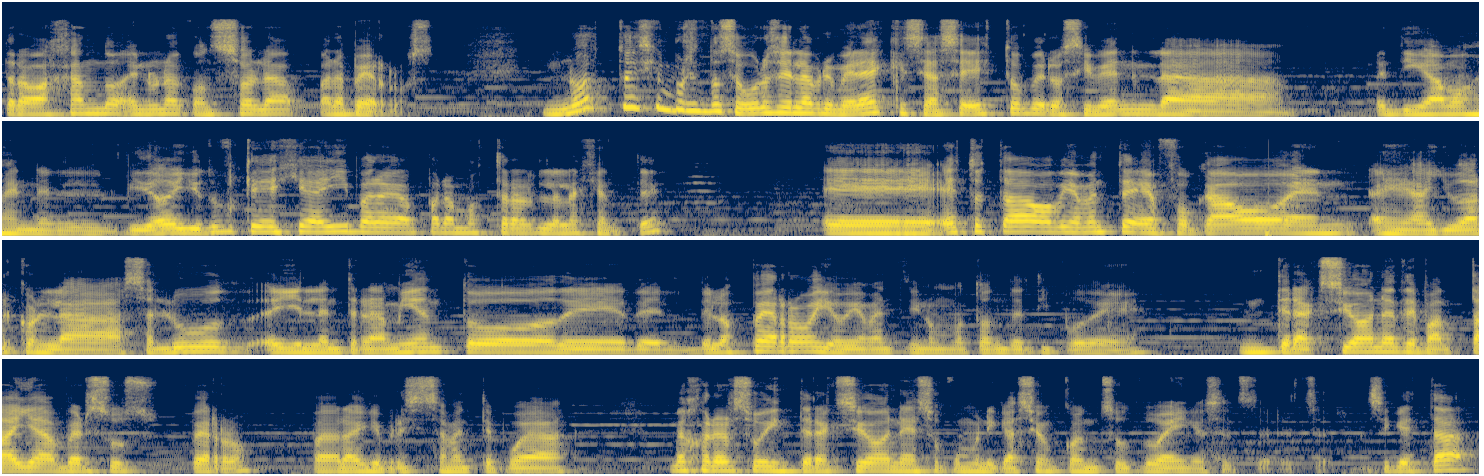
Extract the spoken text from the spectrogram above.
trabajando en una consola para perros. No estoy 100% seguro si es la primera vez que se hace esto, pero si ven la, digamos, en el video de YouTube que dejé ahí para, para mostrarle a la gente, eh, esto está obviamente enfocado en eh, ayudar con la salud y el entrenamiento de, de- de los perros y obviamente tiene un montón de tipo de interacciones de pantalla versus perro para que precisamente pueda mejorar sus interacciones, su comunicación con sus dueños, etcétera, etcétera. Así que está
